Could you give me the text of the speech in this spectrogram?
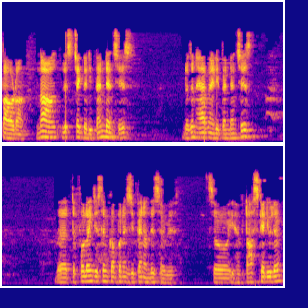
powered on. Now let's check the dependencies. Doesn't have any dependencies but the following system components depend on this service. So you have task scheduler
